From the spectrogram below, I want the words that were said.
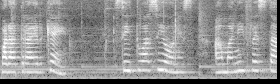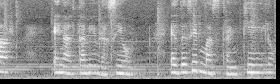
¿Para atraer qué? Situaciones a manifestar en alta vibración, es decir, más tranquilos,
